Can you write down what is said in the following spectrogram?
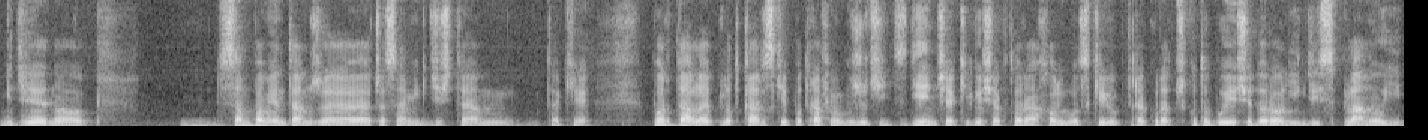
gdzie no sam pamiętam, że czasami gdzieś tam takie portale plotkarskie potrafią wrzucić zdjęcie jakiegoś aktora hollywoodzkiego, który akurat przygotowuje się do roli gdzieś z planu i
